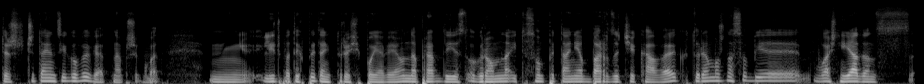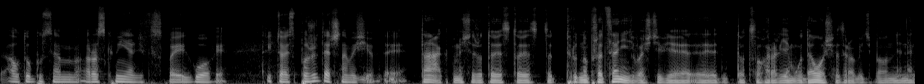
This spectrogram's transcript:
też czytając jego wywiad na przykład, mm, liczba tych pytań, które się pojawiają, naprawdę jest ogromna i to są pytania bardzo ciekawe, które można sobie właśnie jadąc autobusem rozkminiać w swojej głowie. I to jest pożyteczne, mi się wydaje. Tak, myślę, że to jest, to jest trudno przecenić właściwie y, to, co Harariemu udało się zrobić, bo on jednak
